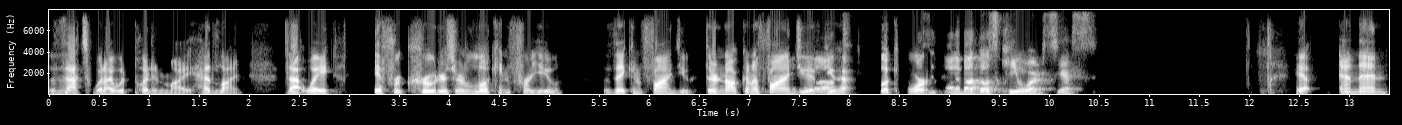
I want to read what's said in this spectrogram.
that's what I would put in my headline. That way, if recruiters are looking for you, they can find you. They're not going to find you if you have look work. It's all about those keywords, yes. Yep. And then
